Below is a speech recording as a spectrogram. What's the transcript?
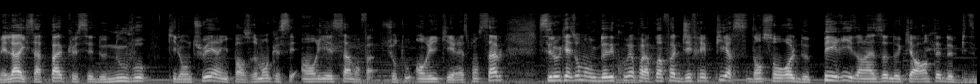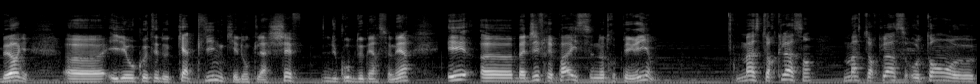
mais là ils savent pas que c'est de nouveaux qui l'ont tué, hein. ils pensent vraiment que c'est Henri et Sam, enfin surtout Henri qui est responsable. C'est l'occasion donc de découvrir pour la première fois Jeffrey Pierce dans son rôle de Perry dans la zone de quarantaine de Pittsburgh. Euh, il est aux côtés de Kathleen qui est donc la chef du groupe de mercenaires, et euh, bah, Jeffrey Price, notre Perry, masterclass hein masterclass, autant euh,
